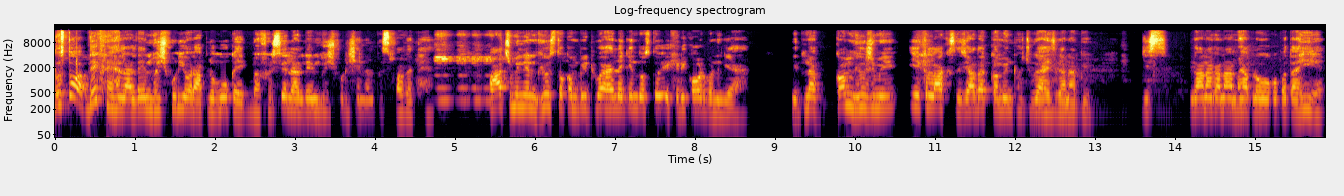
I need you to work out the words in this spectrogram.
दोस्तों, आप देख रहे हैं लालटेन भोजपुरी और आप लोगों का एक बार फिर से लालटेन भोजपुरी चैनल पर स्वागत है। पाँच मिलियन व्यूज़ तो कंप्लीट हुआ है, लेकिन दोस्तों, एक रिकॉर्ड बन गया है। इतना कम व्यूज़ में एक लाख से ज़्यादा कमेंट हो चुका है इस गाना पे, जिस गाना का नाम है, आप लोगों को पता ही है,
